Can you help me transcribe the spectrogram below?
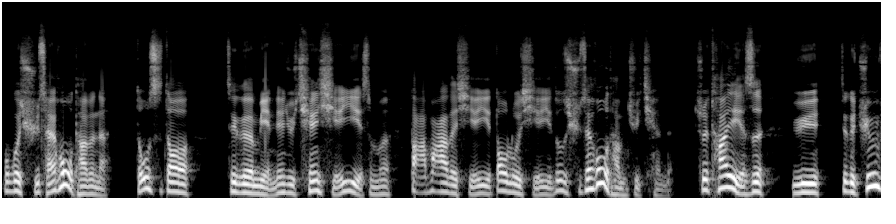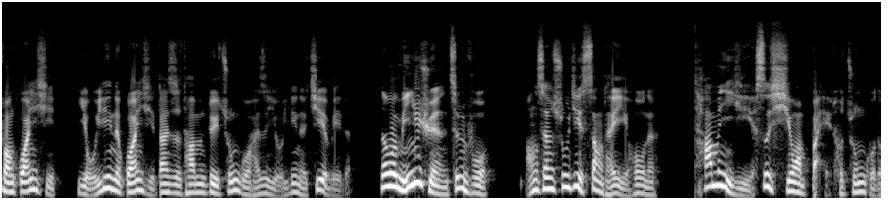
包括徐才厚他们呢，都是到这个缅甸去签协议，什么大坝的协议、道路协议，都是徐才厚他们去签的。所以他也是与这个军方关系有一定的关系，但是他们对中国还是有一定的戒备的。那么民选政府昂山书记上台以后呢，他们也是希望摆脱中国的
